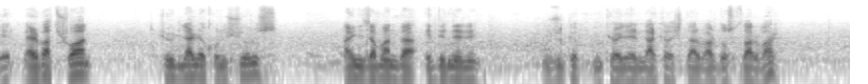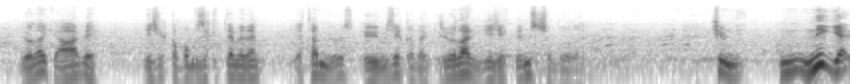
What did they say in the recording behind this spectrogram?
Ve berbat. Şu an köylülerle konuşuyoruz. Aynı zamanda Edirne'nin Uzunköprü'nün köylerinde arkadaşlar var, dostlar var. Diyorlar ki abi gece kapımızı kilitlemeden yatamıyoruz. Evimize kadar giriyorlar, yiyeceklerimizi çalıyorlar. Şimdi ne gel,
